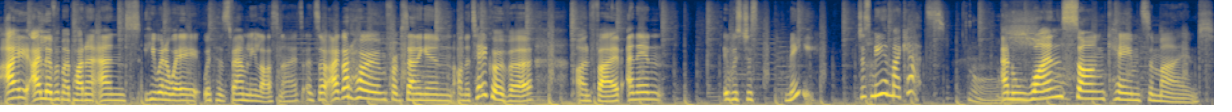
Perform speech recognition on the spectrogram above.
I, I live with my partner and he went away with his family last night. And so I got home from standing in on the takeover on five and then it was just me. Just me and my cats. And one song came to mind.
